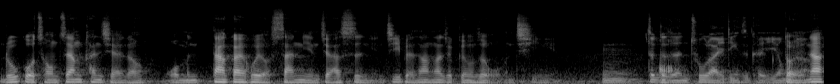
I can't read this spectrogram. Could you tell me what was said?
如果从这样看起来呢，我们大概会有三年加四年，基本上他就跟着我们七年。嗯，这个人出来一定是可以用的。哦。对，那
